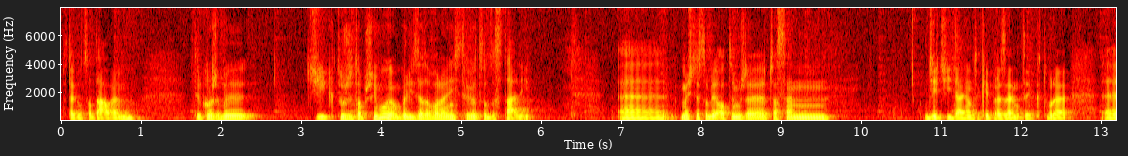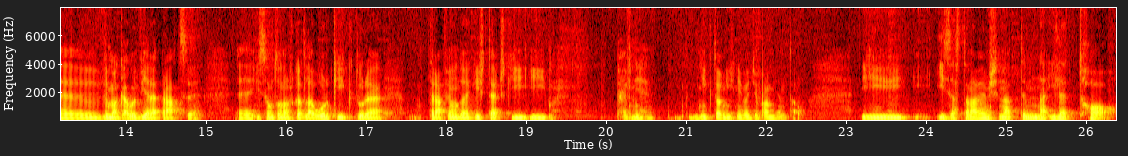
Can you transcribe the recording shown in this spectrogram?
z tego co dałem, tylko żeby ci, którzy to przyjmują, byli zadowoleni z tego, co dostali. E, Myślę sobie o tym, że czasem dzieci dają takie prezenty, które wymagały wiele pracy. E, I są to na przykład laurki, które trafią do jakiejś teczki i pewnie nikt o nich nie będzie pamiętał. I, i zastanawiam się nad tym, na ile to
